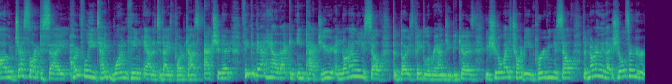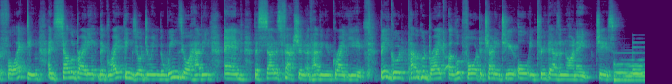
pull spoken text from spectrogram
I would just like to say, hopefully, you take one thing out of today's podcast, action it, think about how that can impact you and not only yourself, but those people around you, because you should always try to be improving yourself. But not only that, you should also be reflecting and celebrating the great things you're doing, the wins you're having, and the satisfaction of having a great year. Be good, have a good break. I look forward to chatting to you all in 2019. Cheers.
